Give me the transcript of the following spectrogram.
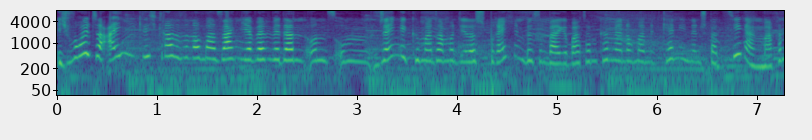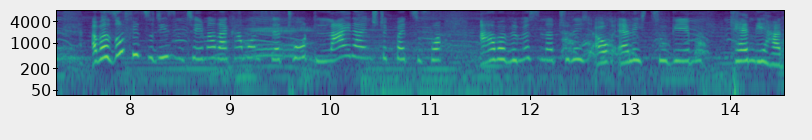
Ich wollte eigentlich gerade nochmal sagen, ja, wenn wir dann uns um Jane gekümmert haben und ihr das Sprechen ein bisschen beigebracht haben, können wir nochmal mit Kenny einen Spaziergang machen. Aber so viel zu diesem Thema, da kam uns der Tod leider ein Stück weit zuvor. Aber wir müssen natürlich auch ehrlich zugeben, Candy hat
